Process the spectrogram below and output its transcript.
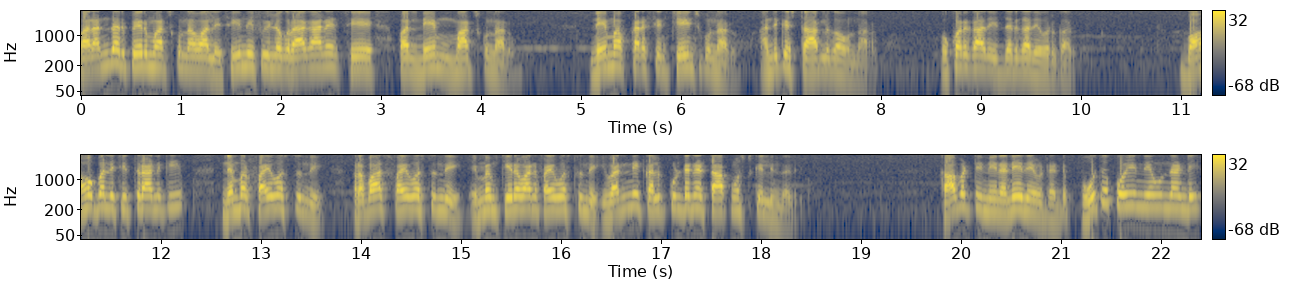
వారందరి పేరు మార్చుకున్న వాళ్ళే. సీనియర్ ఫీల్డ్లోకి రాగానే సే వాళ్ళ నేమ్ మార్చుకున్నారు. నేమ్ ఆఫ్ కరెక్షన్ చేయించుకున్నారు. అందుకే స్టార్లుగా ఉన్నారు. ఒకరు కాదు ఇద్దరు కాదు ఎవరు కాదు. బాహుబలి చిత్రానికి నెంబర్ ఫైవ్ వస్తుంది. ప్రభాస్ ఫైవ్ వస్తుంది. ఎంఎం కీరవాణి ఫైవ్ వస్తుంది. ఇవన్నీ కలుపుకుంటేనే టాప్ మోస్ట్కి వెళ్ళింది అది. కాబట్టి నేను అనేది ఏమిటంటే పోతే పోయింది ఏముందండి?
